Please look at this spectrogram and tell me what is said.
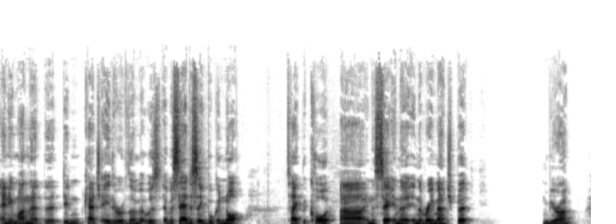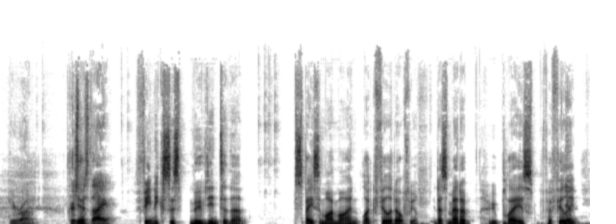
Anyone that, that didn't catch either of them, it was it was sad to see Booker not take the court uh, in the set in the in the rematch, but you'll be right. Be right. Christmas Day. Phoenix has moved into that space in my mind like Philadelphia. It doesn't matter who plays for Philly. Yeah.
